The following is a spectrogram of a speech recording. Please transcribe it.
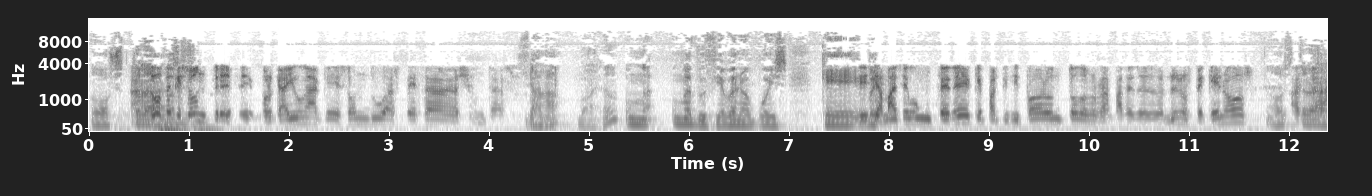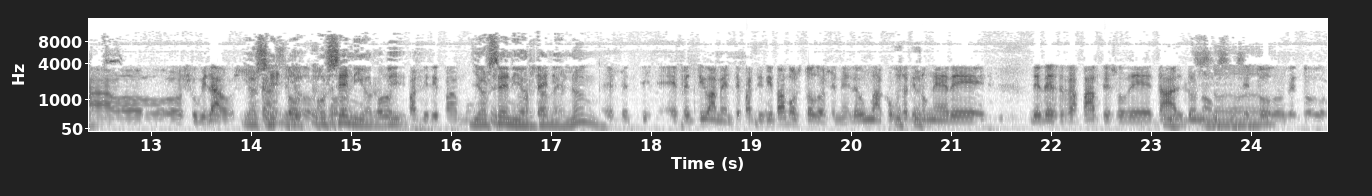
Ostras. 12 que son 13, porque hai unha que son dúas pezas xuntas. Ah, bueno. Unha, unha dúcia, bueno, pois que... Sí, chamase un CD que participaron todos os rapaces, desde os nenos pequenos Ostras. hasta os jubilados. E os, o senior. Todos, todos participamos. E senior, senior tamén, non? Efecti efectivamente, participamos todos en el, É unha cousa que non é de de desrapaces ou de tal, non, non, no, no, de todos, de todos.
